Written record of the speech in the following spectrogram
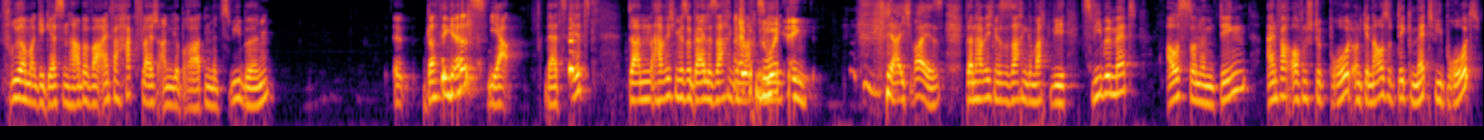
früher mal gegessen habe, war einfach Hackfleisch angebraten mit Zwiebeln. Uh, nothing else? Ja, that's it. Dann habe ich mir so geile Sachen gemacht. I was waiting. ja, ich weiß. Dann habe ich mir so Sachen gemacht wie Zwiebelmett, aus so einem Ding einfach auf ein Stück Brot und genauso dick Mett wie Brot.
